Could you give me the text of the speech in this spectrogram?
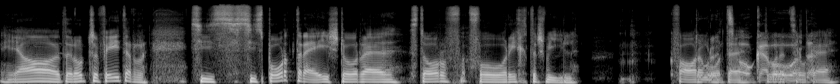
Ja, der Roger Feder, sein, sein Porträt ist durch äh, das Dorf von Richterswil gefahren worden. Durchgezogen worden.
